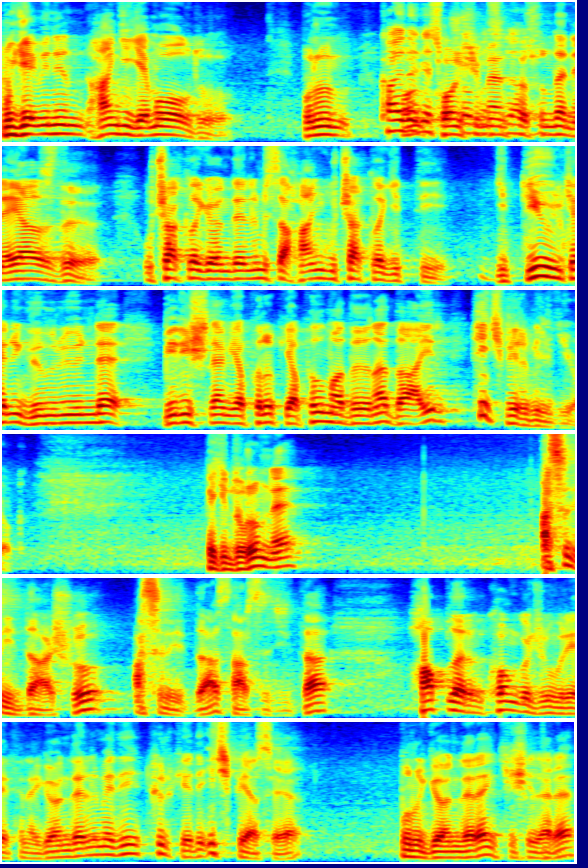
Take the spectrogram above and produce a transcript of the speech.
Bu geminin hangi gemi olduğu, bunun Kayda konşimentosunda ne yazdığı, uçakla gönderilmişse hangi uçakla gittiği, gittiği ülkenin gümrüğünde bir işlem yapılıp yapılmadığına dair hiçbir bilgi yok. Peki durum ne? Asıl iddia şu, asıl iddia, sarsıcı iddia. Hapların Kongo Cumhuriyeti'ne gönderilmediği, Türkiye'de iç piyasaya bunu gönderen kişilere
